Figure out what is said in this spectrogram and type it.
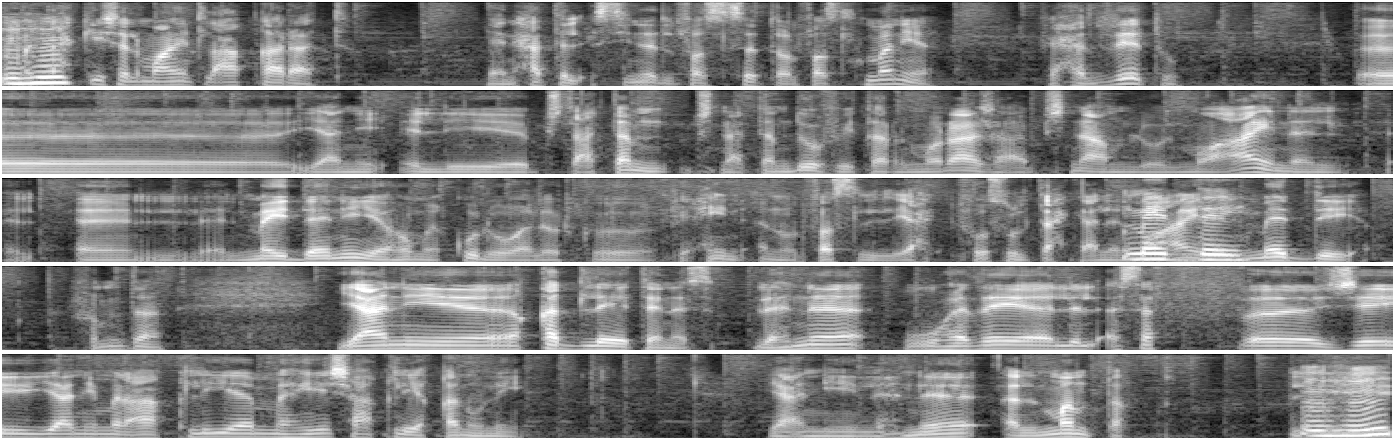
ما تحكيش على معاينه العقارات. يعني حتى الاستناد الفصل 6 والفصل 8 في حد ذاته. يعني اللي باش تعتمد باش نعتمدوه في إطار المراجعة باش نعملوا المعاينة الميدانية هم يقولوا في حين أنه الفصل الفصول تحكي على المعاينة المادية فهمت؟ يعني قد لا يتناسب. لهنا وهذا للأسف جاي يعني من عقلية ما هيش عقلية قانونية. يعني لهنا المنطق اللي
